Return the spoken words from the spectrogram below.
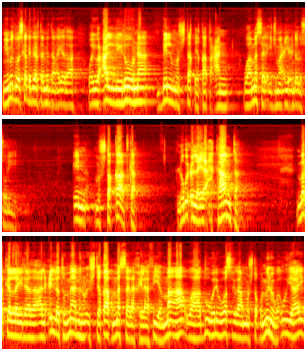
muhiimaddu waa iska dhib yarta middan ayada ah wayucalliluuna bilmushtaqi qaطcan waa masala ijmaaciya cinda alusuuliyiin in mushtaqaadka lagu cilaya axkaamta marka la yidhahdo alcilaة ma minhu اshtiqaaq masala khilaafiya ma aha waa hadduu weliba wasfiga mushtaqu minhuga uu yahay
